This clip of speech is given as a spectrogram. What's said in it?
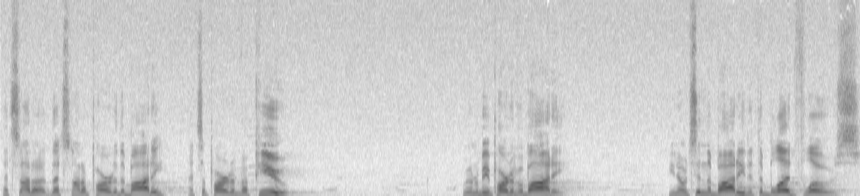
That's not a, that's not a part of the body, that's a part of a pew. We want to be a part of a body. You know, it's in the body that the blood flows.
